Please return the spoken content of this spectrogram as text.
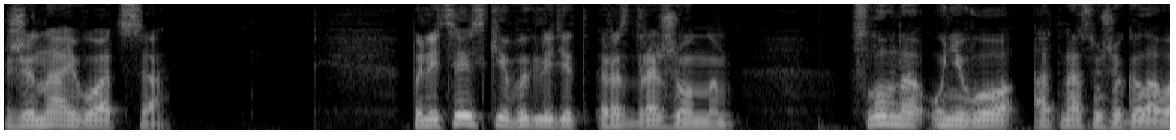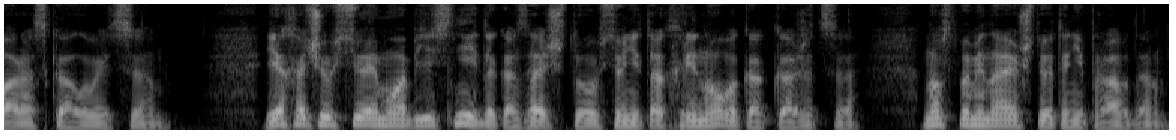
Жена его отца. Полицейский выглядит раздраженным, словно у него от нас уже голова раскалывается. Я хочу все ему объяснить, доказать, что все не так хреново, как кажется, но вспоминаю, что это неправда.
